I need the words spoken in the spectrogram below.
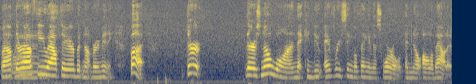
Well, there are a few out there, but not very many. But there, there's no one that can do every single thing in this world and know all about it.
